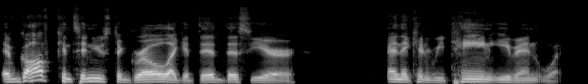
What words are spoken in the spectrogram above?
If golf continues to grow like it did this year and they can retain even what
